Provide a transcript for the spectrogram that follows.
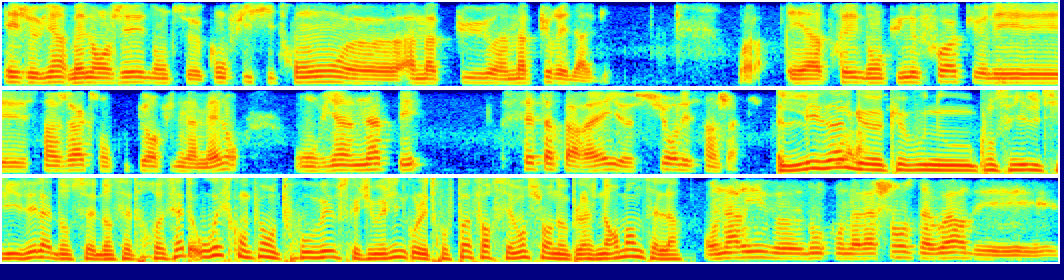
Et je viens mélanger donc ce confit citron à ma à purée d'algues. Voilà. Et après donc une fois que les Saint-Jacques sont coupés en fines lamelles, on vient napper cet appareil sur les Saint-Jacques. Les algues que vous nous conseillez d'utiliser là dans, dans cette recette, où est-ce qu'on peut en trouver? Parce que j'imagine qu'on les trouve pas forcément sur nos plages normandes, celles-là. On arrive euh, donc, on a la chance d'avoir des,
